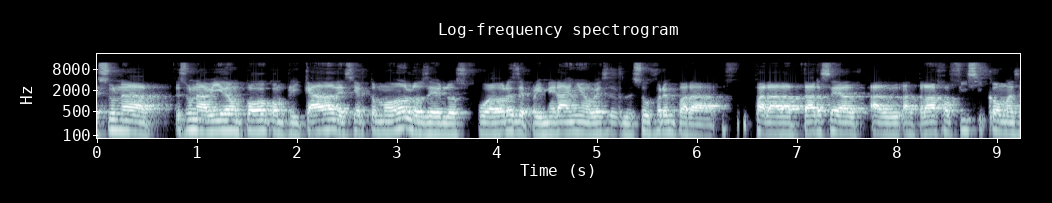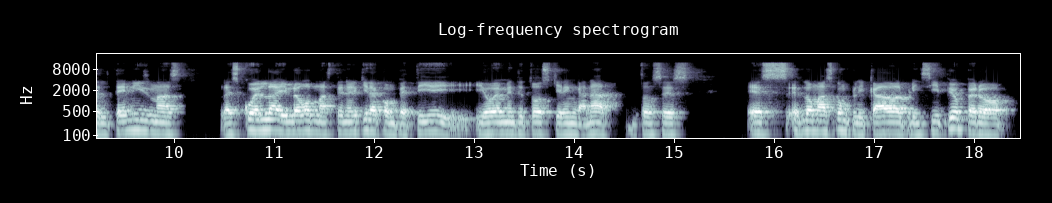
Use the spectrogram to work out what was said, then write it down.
es una, es una vida un poco complicada, de cierto modo. Los de los jugadores de primer año a veces le sufren para, para adaptarse al, al, trabajo físico, más el tenis, más la escuela y luego más tener que ir a competir y, y obviamente todos quieren ganar. Entonces es, es, lo más complicado al principio, pero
